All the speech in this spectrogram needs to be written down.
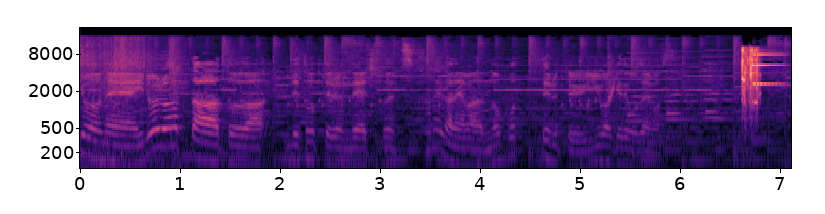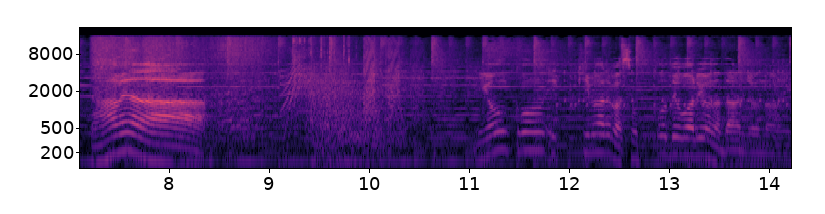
今日ね、いろいろあった後はで撮ってるんで、ちょっとね、疲れがね、まだ残ってるという言い訳でございます。ダメだな4コン決まれば速攻で終わるようなダンジョンなのに、きっ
